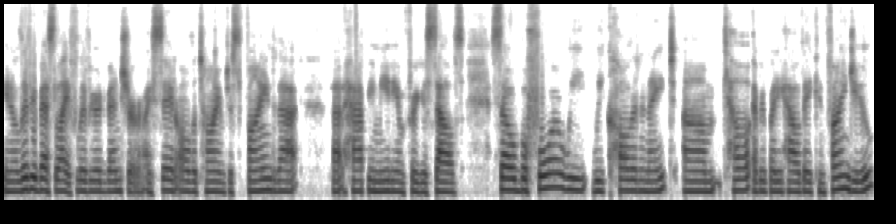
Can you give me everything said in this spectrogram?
you know, live your best life, live your adventure. I say it all the time. Just find that that happy medium for yourselves. So before we we call it a night, um, tell everybody how they can find you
